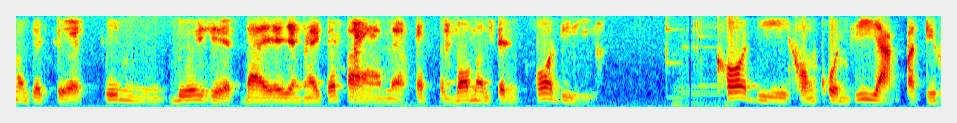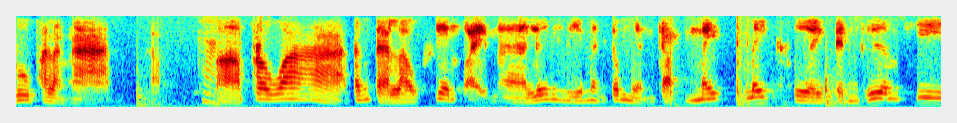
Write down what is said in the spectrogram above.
มันจะเกิดขึ้นด้วยเหตุใดยังไงก็ตามเนี่ยแต่ผมว่ามันเป็นข้อดี ข้อดีของคนที่อยากปฏิรูปพลังงานค่ะอ่าเพราะว่าตั้งแต่เราเคลื่อนไหวมาเรื่องนี้มันก็เหมือนกับไม่ไม่เคยเป็นเรื่องที่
